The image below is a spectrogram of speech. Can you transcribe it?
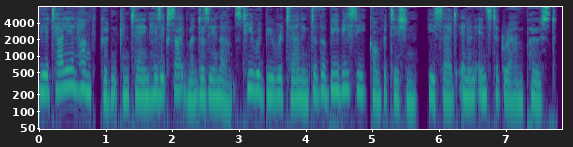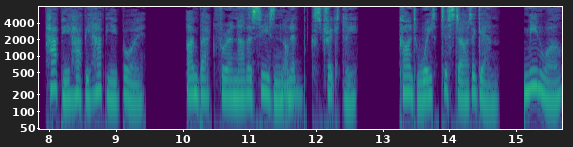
The Italian hunk couldn't contain his excitement as he announced he would be returning to the BBC competition. He said in an Instagram post, Happy happy happy boy. I'm back for another season on it strictly. Can't wait to start again. Meanwhile,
